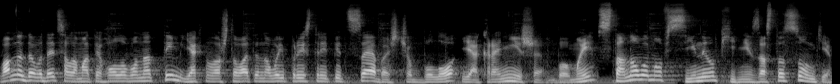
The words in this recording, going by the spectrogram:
вам не доведеться ламати голову над тим, як налаштувати новий пристрій під себе, щоб було як раніше, бо ми встановимо всі необхідні застосунки,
